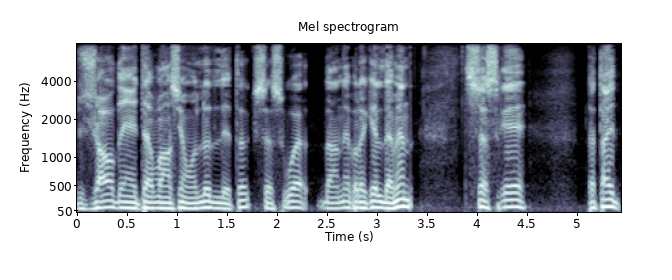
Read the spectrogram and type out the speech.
ce genre d'intervention-là de l'État, que ce soit dans n'importe quel domaine, ce serait peut-être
